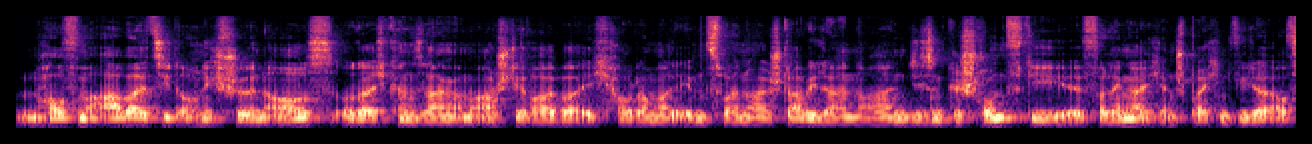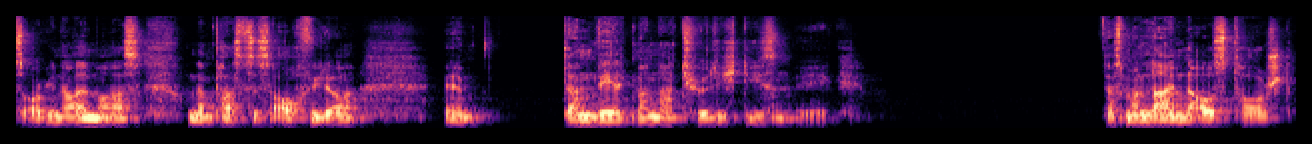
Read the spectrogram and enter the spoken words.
ein Haufen Arbeit, sieht auch nicht schön aus. Oder ich kann sagen, am Arsch die Räuber, ich hau da mal eben zwei neue Stabileinen rein. Die sind geschrumpft, die äh, verlängere ich entsprechend wieder aufs Originalmaß und dann passt es auch wieder. Ähm, dann wählt man natürlich diesen Weg. Dass man Leinen austauscht.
